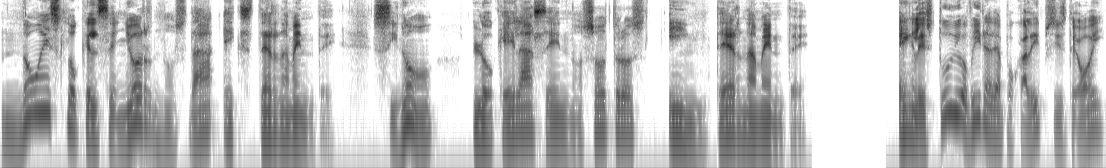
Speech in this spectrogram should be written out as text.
no es lo que el Señor nos da externamente, sino lo que Él hace en nosotros internamente. En el estudio Vida de Apocalipsis de hoy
